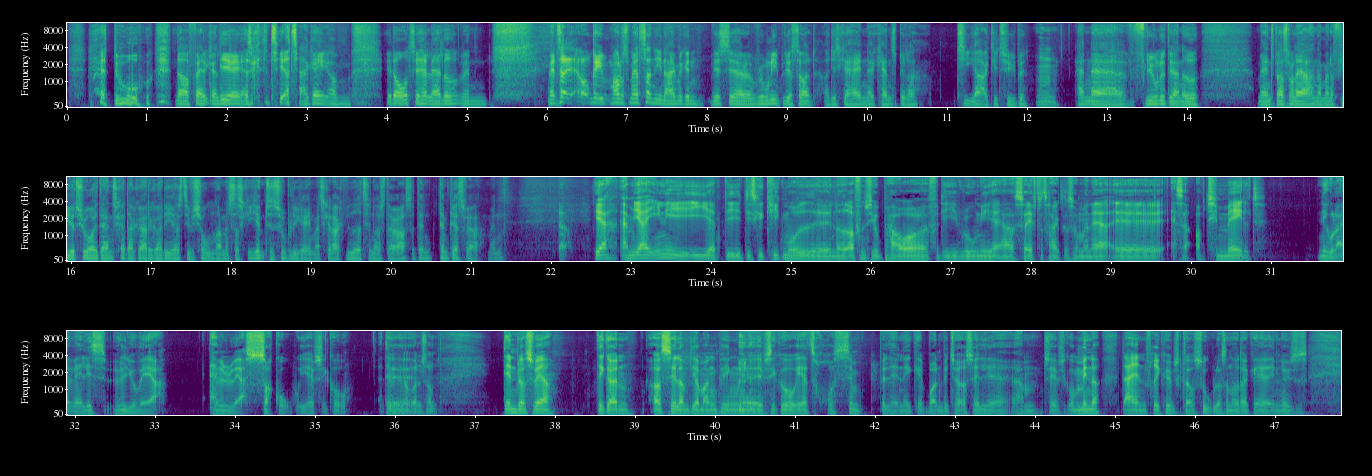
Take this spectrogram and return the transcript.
duo, når Falk og Lea skal til at takke af om et år til halvandet, men... Men så, okay, Magnus Madsen i Nijmegen, hvis øh, Rooney bliver solgt, og de skal have en øh, kandspiller, 10-agtig type. Mm. Han er flyvende dernede. Men spørgsmålet er, når man er 24-årig dansker, der gør det godt i jeres division, når man så skal hjem til Superligaen, man skal nok videre til noget større, så den, den bliver svær. Men Ja, jamen jeg er enig i, at de, de skal kigge mod øh, noget offensiv power, fordi Rooney er så eftertragtet, som man er. Øh, altså optimalt, Nikolaj Wallis vil jo være, han vil være så god i FCK. Det vil være Øh, voldsomt. Den bliver svær. Det gør den. Også selvom de har mange penge, øh, FCK. Jeg tror simpelthen ikke, at Brøndby tør at sælge ham til FCK. Mindre der er en frikøbsklausul og sådan noget, der kan indløses.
